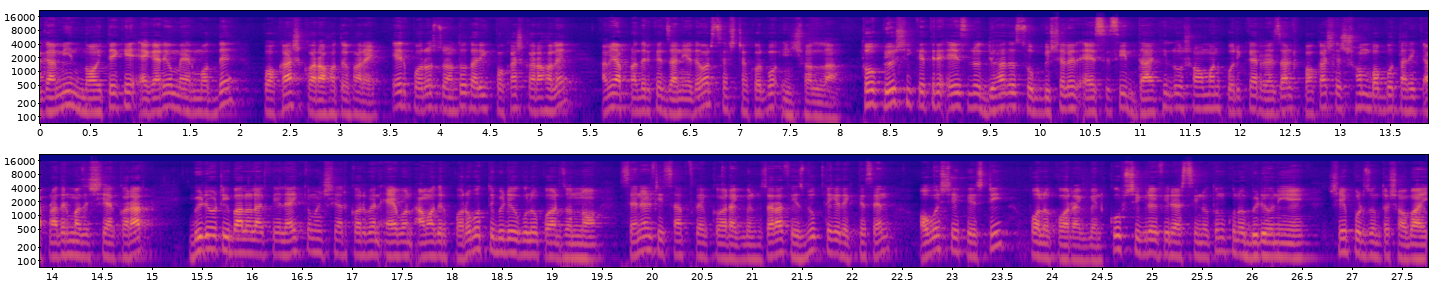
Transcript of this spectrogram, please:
আগামী নয় থেকে এগারো মের মধ্যে প্রকাশ করা হতে পারে। এরপরও চূড়ান্ত তারিখ প্রকাশ করা হলে আমি আপনাদেরকে জানিয়ে দেওয়ার চেষ্টা করব ইনশাল্লাহ তো প্রিয় শিক্ষার্থীরা, এই ছিল চব্বিশ সালের এসএসসি দাখিল ও সমান পরীক্ষার রেজাল্ট প্রকাশের সম্ভাব্য তারিখ আপনাদের মাঝে শেয়ার করার। ভিডিওটি ভালো লাগলে লাইক, কমেন্ট, শেয়ার করবেন এবং আমাদের পরবর্তী ভিডিওগুলো পাওয়ার জন্য চ্যানেলটি সাবস্ক্রাইব করে রাখবেন। যারা ফেসবুক থেকে দেখতেছেন, অবশ্যই পেজটি ফলো করে রাখবেন। খুব শীঘ্রই ফিরে আসছি নতুন কোনো ভিডিও নিয়ে। সে পর্যন্ত সবাই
